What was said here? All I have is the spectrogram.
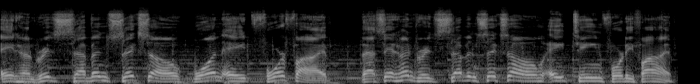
800 760 1845. That's 800 760 1845.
